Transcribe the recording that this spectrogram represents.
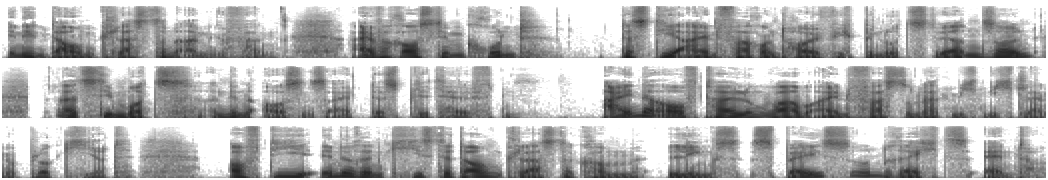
in den Daumenclustern angefangen. Einfach aus dem Grund, dass die einfacher und häufig benutzt werden sollen, als die Mods an den Außenseiten der Splithälften. Eine Aufteilung war am einfachsten und hat mich nicht lange blockiert. Auf die inneren Keys der Daumencluster kommen links Space und rechts Enter.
